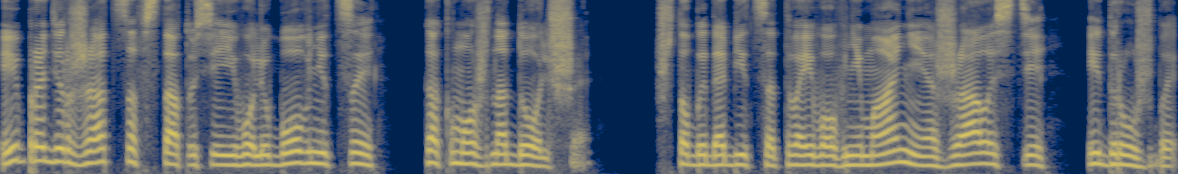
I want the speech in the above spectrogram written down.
и продержаться в статусе его любовницы как можно дольше, чтобы добиться твоего внимания, жалости и дружбы.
